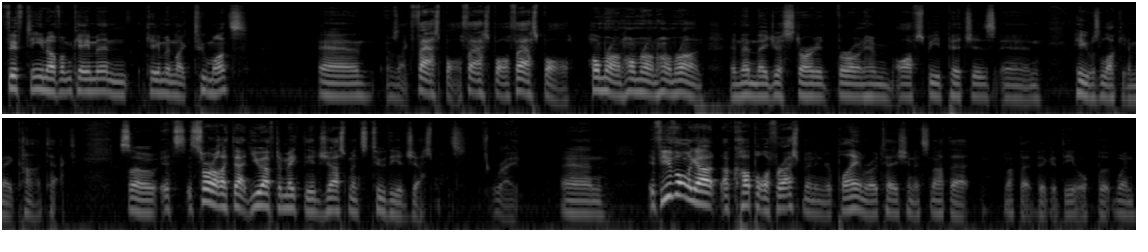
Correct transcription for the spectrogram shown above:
15 of them came in came in like two months and it was like fastball, fastball, fastball, home run, home run, home run. And then they just started throwing him off speed pitches, and he was lucky to make contact. So it's it's sort of like that. You have to make the adjustments to the adjustments. Right. And if you've only got a couple of freshmen in your playing rotation, it's not that not that big a deal. But when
